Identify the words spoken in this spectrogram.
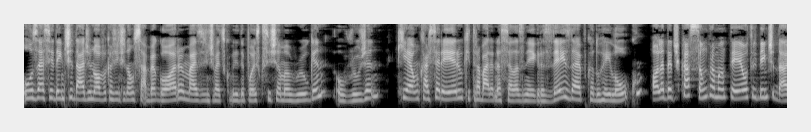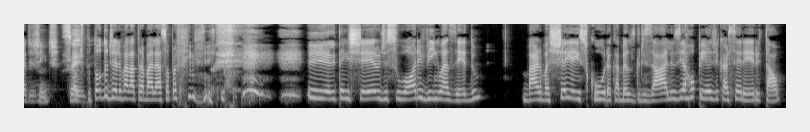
usa essa identidade nova que a gente não sabe agora, mas a gente vai descobrir depois que se chama Rugen, ou Rugen, que é um carcereiro que trabalha nas celas negras desde a época do Rei Louco. Olha a dedicação para manter outra identidade, gente. Sim. É tipo, todo dia ele vai lá trabalhar só pra fingir. e ele tem cheiro de suor e vinho azedo, barba cheia e escura, cabelos grisalhos e a roupinha de carcereiro e tal.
